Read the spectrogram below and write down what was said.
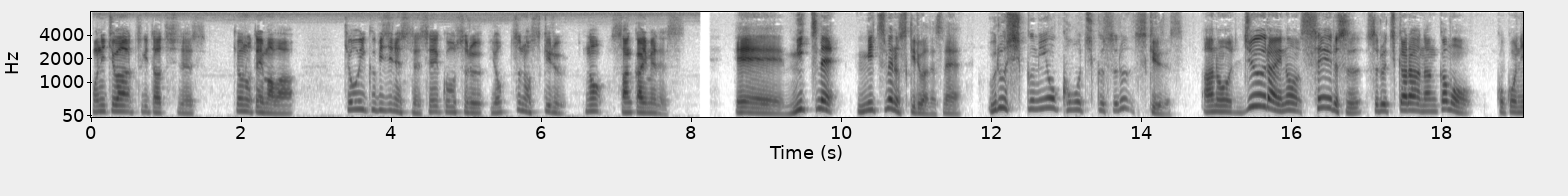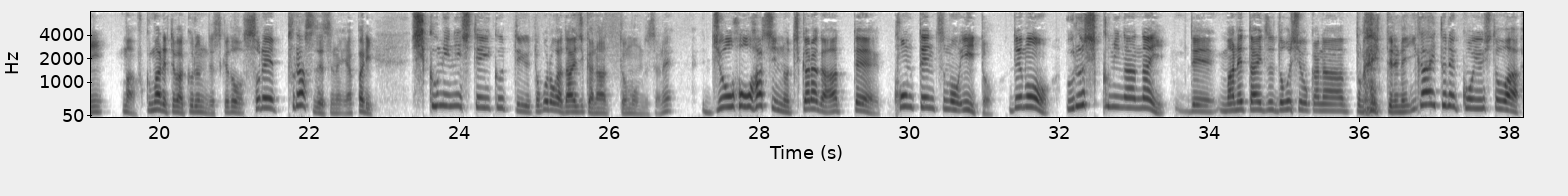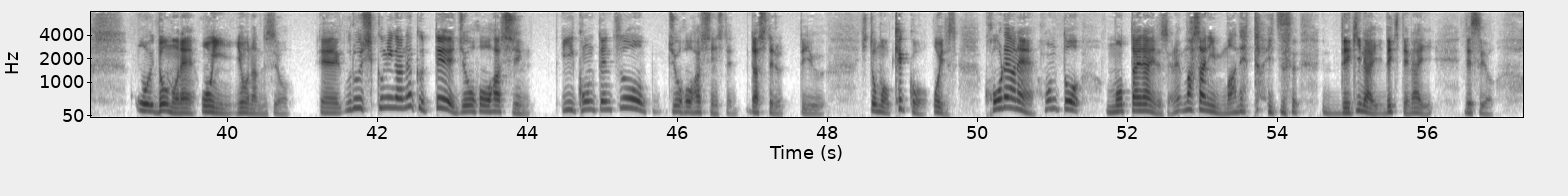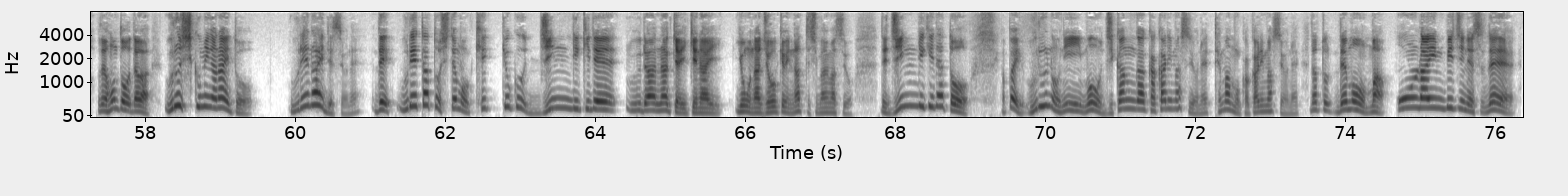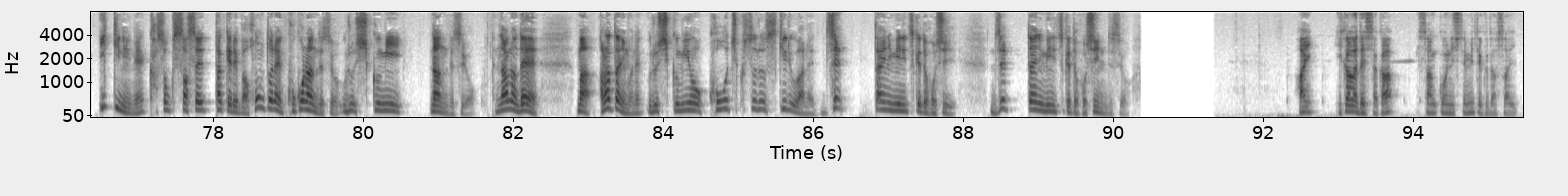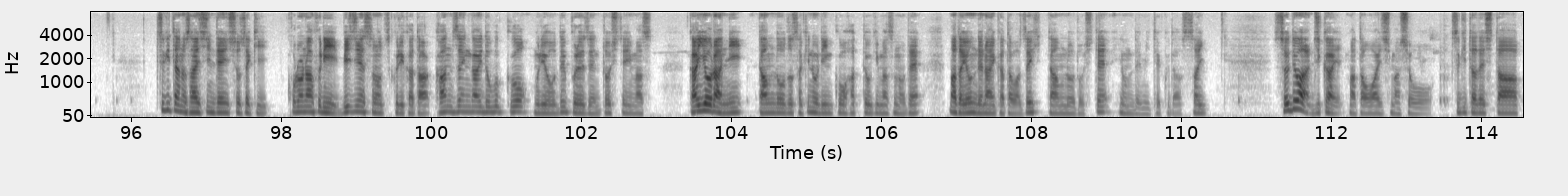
こんにちは杉田敦です。今日のテーマは教育ビジネスで成功する4つのスキルの3回目です。えー、3つ目3つ目のスキルはですね売る仕組みを構築するスキルです。あの従来のセールスする力なんかもここにまあ含まれてはくるんですけどそれプラスですねやっぱり仕組みにしていくっていうところが大事かなって思うんですよね。情報発信の力があってコンテンツもいいと。でも売る仕組みがないでマネタイズどうしようかなとか言ってるね意外とねこういう人は多いどうもね多いようなんですよ。えー、売る仕組みがなくて情報発信いいコンテンツを情報発信して出してるっていう人も結構多いです。これはね本当もったいないですよね。まさにマネタイズできないできてないですよ。で本当だから売る仕組みがないと売れないですよね。で売れたとしても結局人力で売らなきゃいけないような状況になってしまいますよ。で人力だとやっぱり売るのにもう時間がかかりますよね。手間もかかりますよね。だとでもまあオンラインビジネスで一気にね加速させたければ本当ねここなんですよ。売る仕組みなんですよ。なのでまああなたにもね売る仕組みを構築するスキルはね絶対に身につけてほしい。絶対に身につけてほしいんですよ。はい。いかがでしたか？参考にしてみてください。杉田の最新電子書籍コロナフリービジネスの作り方完全ガイドブックを無料でプレゼントしています。概要欄にダウンロード先のリンクを貼っておきますのでまだ読んでない方はぜひダウンロードして読んでみてください。それでは次回またお会いしましょう。杉田でした。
